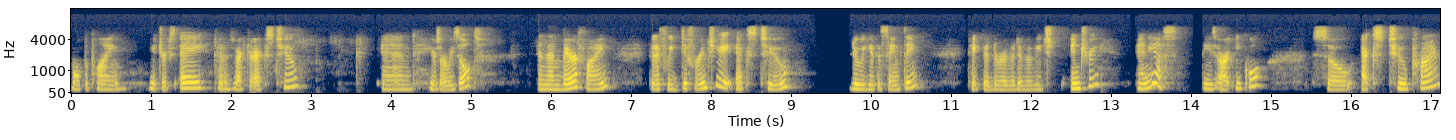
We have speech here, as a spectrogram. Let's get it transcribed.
multiplying matrix A times vector x2. And here's our result. And then verifying that if we differentiate x2, do we get the same thing? Take the derivative of each entry. And yes, these are equal. So x2 prime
